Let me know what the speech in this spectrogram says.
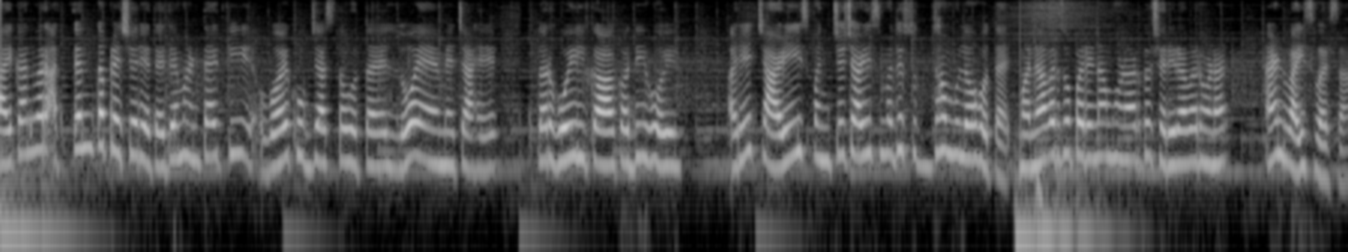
बायकांवर अत्यंत प्रेशर येत आहे ते म्हणत आहेत की वय खूप जास्त होत आहे लो एम एच आहे तर होईल का कधी होईल? अरे चाळीस पंचेचाळीसमध्ये सुद्धा मुलं होत आहेत मनावर जो परिणाम होणार तो शरीरावर होणार अँड वाईस वर्सा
